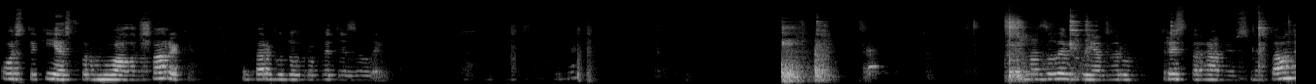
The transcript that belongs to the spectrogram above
Ось такі я сформувала шарики. Тепер буду робити заливку. На заливку я беру 300 грамів сметани.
